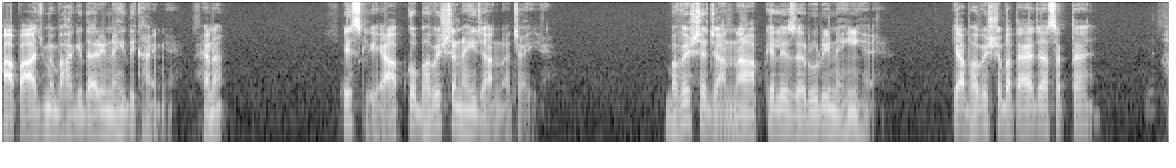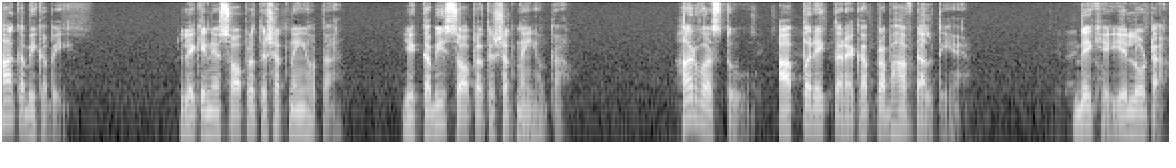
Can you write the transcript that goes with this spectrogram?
आप आज में भागीदारी नहीं दिखाएँगे, है ना? इसलिए आपको भविष्य नहीं जानना चाहिए। भविष्य जानना आपके लिए ज़रूरी नहीं है। क्या भविष्य बताया जा सकता है? हाँ कभी कभी लेकिन यह सौ प्रतिशत नहीं होता। यह कभी सौ प्रतिशत नहीं होता। हर वस्तु आप पर एक तरह का प्रभाव डालती है। देखिए, ये लोटा।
